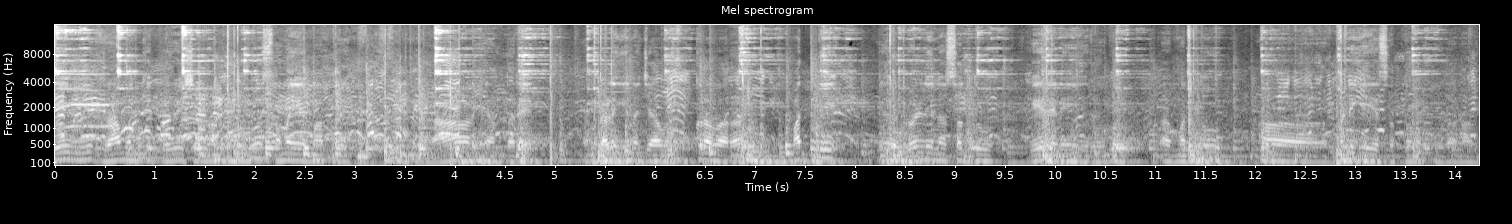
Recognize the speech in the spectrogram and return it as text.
ದೇವಿಯು ಗ್ರಾಮಕ್ಕೆ ಪ್ರವೇಶ ಮಾಡುತ್ತಿರುವ ಸಮಯ ಮಾತ್ರ ನಾಳೆ ಅಂದರೆ ಬೆಳಗಿನ ಜಾವ ಶುಕ್ರವಾರ, ಮತ್ತೆ ಬೆಳ್ಳಿನ ಸದ್ದು ಬೇರೆಯೇ ಇರುವುದು ಮತ್ತು ಅಡಿಗೆಯ ಸದ್ದನ್ನು ಕೂಡ ನಾವು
